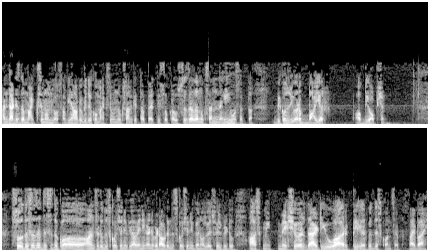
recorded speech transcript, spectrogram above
And that is the maximum loss अब यहाँ पे भी देखो मैक्सिमम नुकसान कितना पैंतीस का उससे ज़्यादा नुकसान नहीं हो सकता because you are a buyer of the option So this is it. This is the answer to this question. If you have any kind of a doubt in this question, you can always feel free to ask me. Make sure that you are clear with this concept. Bye bye.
